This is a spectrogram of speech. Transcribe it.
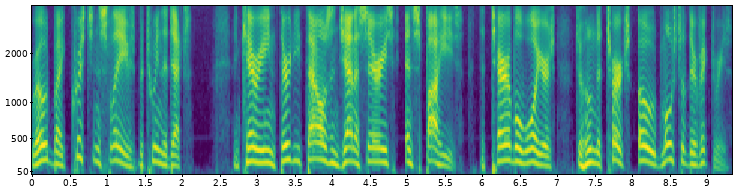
rowed by Christian slaves between the decks, and carrying 30,000 Janissaries and Spahis, the terrible warriors to whom the Turks owed most of their victories.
